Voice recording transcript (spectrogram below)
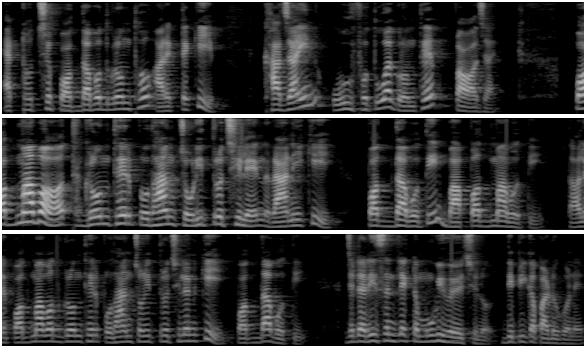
একটা হচ্ছে পদ্মাবত গ্রন্থ, আরেকটা কি? খাজাইন উল ফতুয়া গ্রন্থে পাওয়া যায়। পদ্মাবত গ্রন্থের প্রধান চরিত্র ছিলেন রানী কি? পদ্মাবতী বা পদ্মাবতী। তাহলে পদ্মাবত গ্রন্থের প্রধান চরিত্র ছিলেন কি? পদ্মাবতী, যেটা রিসেন্টলি একটা মুভি হয়েছিল, দীপিকা পাডুকোনের।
